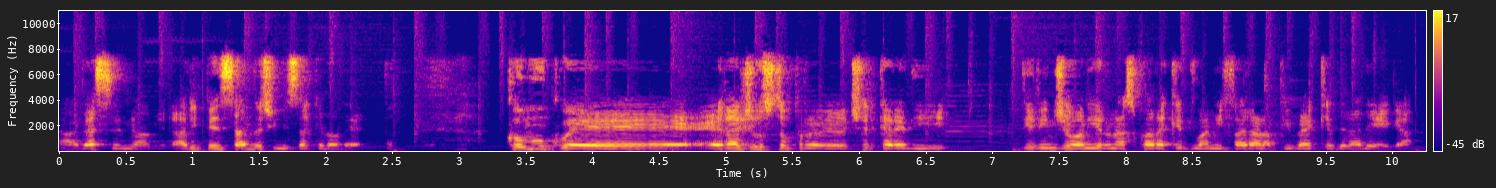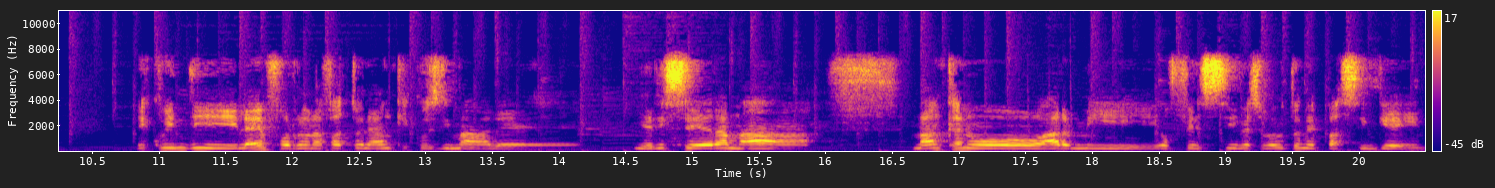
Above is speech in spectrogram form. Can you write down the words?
No, adesso no, ripensandoci mi sa che l'ho detto. Comunque era giusto cercare di, di ringiovanire una squadra che due anni fa era la più vecchia della Lega. E quindi Lenford non ha fatto neanche così male ieri sera, ma mancano armi offensive soprattutto nel passing game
